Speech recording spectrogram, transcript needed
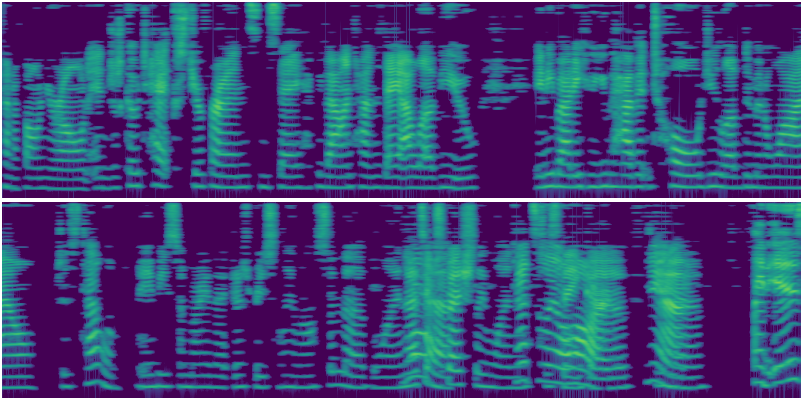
kind of phone you're on and just go text your friends and say, Happy Valentine's Day. I love you. Anybody who you haven't told you loved them in a while, just tell them. Maybe somebody that just recently lost a loved one. Yeah. That's especially one That's a little hard. Of. Yeah. yeah. It is,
